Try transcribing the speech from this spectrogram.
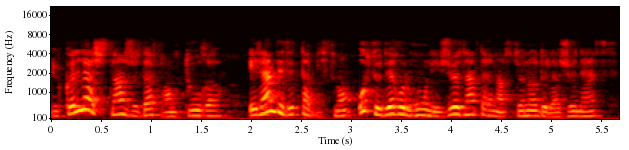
le Collège Saint-Joseph en Toura est l'un des établissements où se dérouleront les Jeux internationaux de la jeunesse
